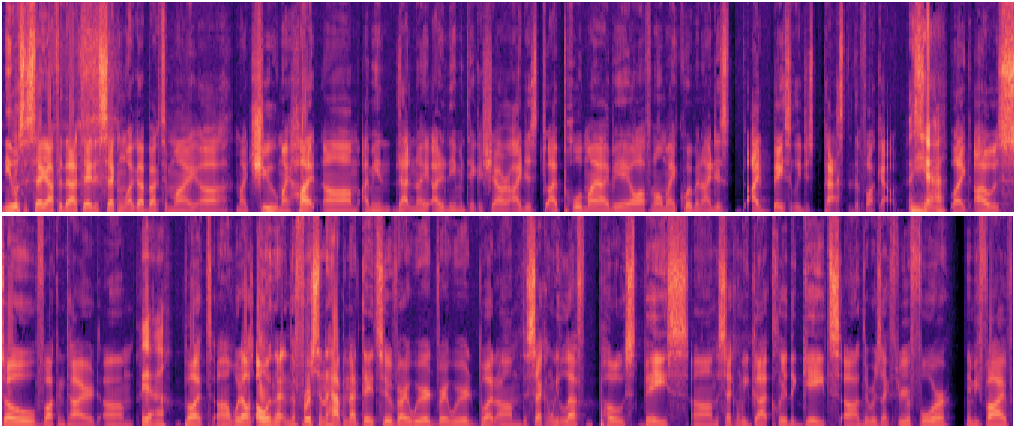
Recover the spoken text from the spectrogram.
needless to say, after that day, the second I got back to my uh, my CHU, my hut, um, I mean, that night I didn't even take a shower. I just I pulled my IBA off and all my equipment. I just I basically just passed the fuck out. Yeah. Like I was so fucking tired. Um, Yeah. but uh, what else? Oh, and, that, and the first thing that happened that day too, very weird, very weird. But um, the second we left post base, um, the second we got cleared the gates, uh, there was like three or four, maybe five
